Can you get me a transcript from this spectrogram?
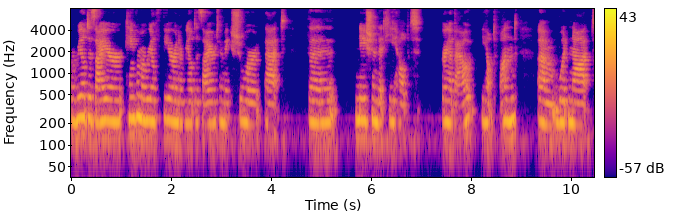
a real desire, came from a real fear and a real desire to make sure that the nation that he helped bring about, he helped fund, um, would not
